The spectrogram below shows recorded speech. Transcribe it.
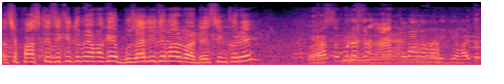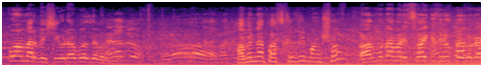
আচ্ছা পাঁচ কেজি কি তুমি আমাকে বুঝাই দিতে পারবা ড্রেসিং করে। হবে না পাঁচ কেজি মাংস? আর মোটামুটি ছয় কেজির উপরে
